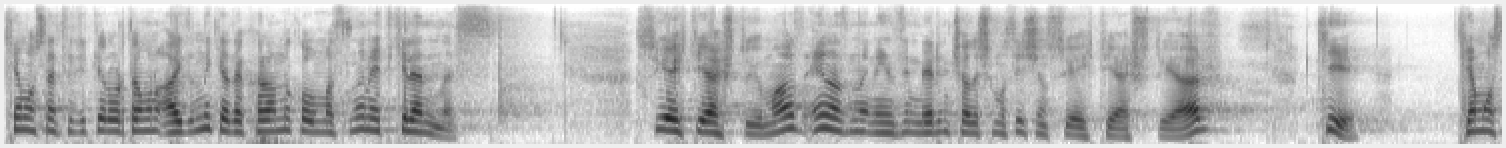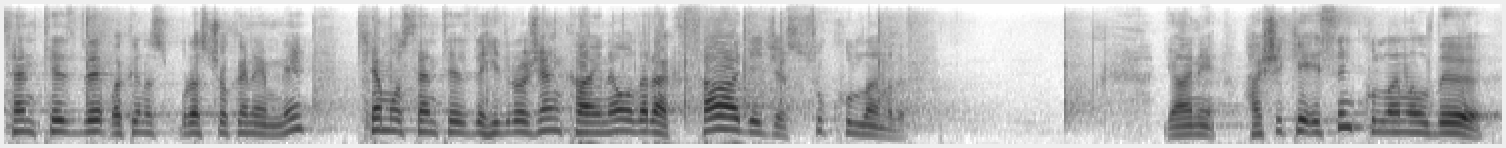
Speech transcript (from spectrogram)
Kemosentezlikler ortamın aydınlık ya da karanlık olmasından etkilenmez. Suya ihtiyaç duymaz. En azından enzimlerin çalışması için suya ihtiyaç duyar. Ki kemosentezde, bakınız burası çok önemli. Kemosentezde hidrojen kaynağı olarak sadece su kullanılır. Yani H2S'in kullanıldığı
